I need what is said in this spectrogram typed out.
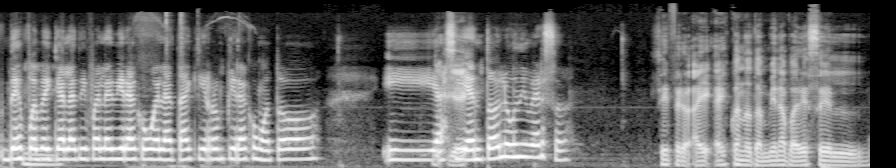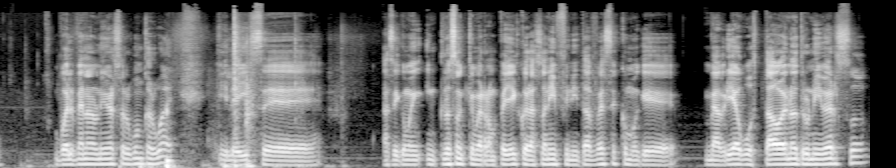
después de Mm. que a la tipa le diera como el ataque y rompiera como todo. Y así y- en todos los universos. Sí, pero ahí, ahí es cuando también aparece el... Vuelven al universo del Bunker White y le dice... Así como incluso aunque me rompéis el corazón infinitas veces, como que me habría gustado en otro universo.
